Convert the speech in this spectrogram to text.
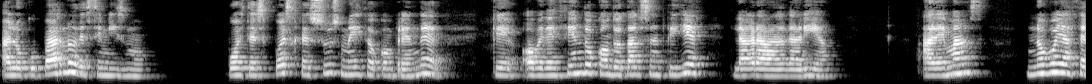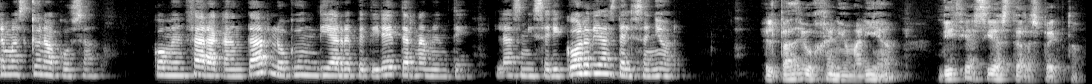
al ocuparlo de sí mismo. Pues después Jesús me hizo comprender que, obedeciendo con total sencillez la agradaría. Además, no voy a hacer más que una cosa, comenzar a cantar lo que un día repetiré eternamente, las misericordias del Señor. El padre Eugenio María dice así a este respecto.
